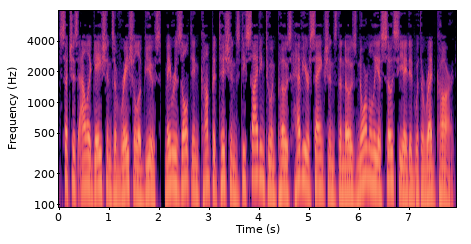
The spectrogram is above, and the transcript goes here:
such as allegations of racial abuse, may result in competitions deciding to impose heavier sanctions than those normally associated with a red card.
